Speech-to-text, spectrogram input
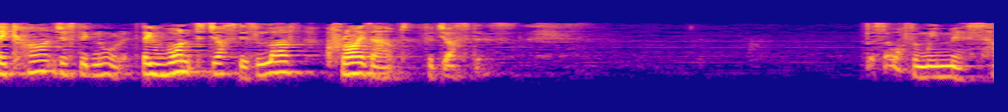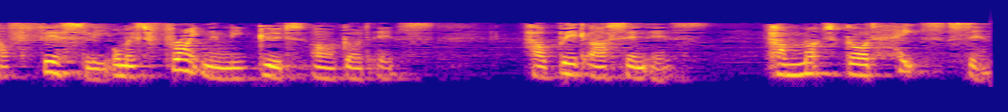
They can't just ignore it. They want justice. Love cries out for justice. But so often we miss how fiercely, almost frighteningly good our God is. How big our sin is how much God hates sin.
